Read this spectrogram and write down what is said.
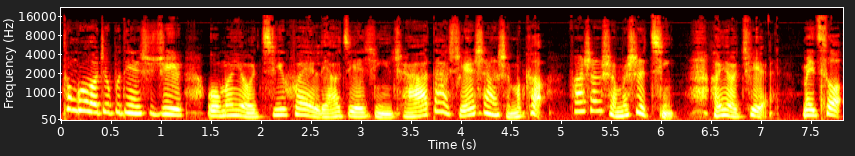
通过这部电视剧，我们有机会了解警察大学上什么课，发生什么事情，很有趣。没错，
